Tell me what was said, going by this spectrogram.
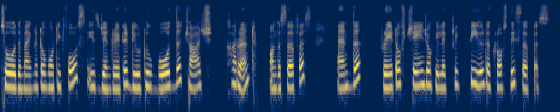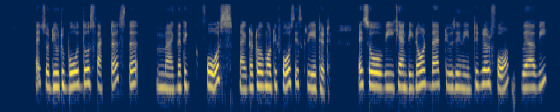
so the magnetomotive force is generated due to both the charge current on the surface and the rate of change of electric field across this surface. Right, so due to both those factors, the magnetic force, magnetomotive force is created. Right, so we can denote that using the integral form where we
